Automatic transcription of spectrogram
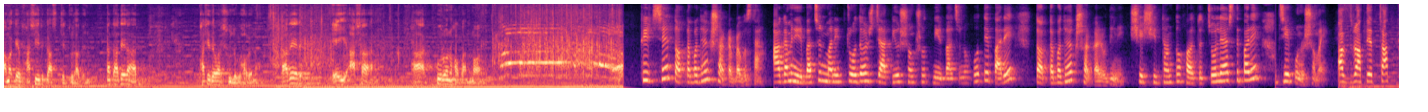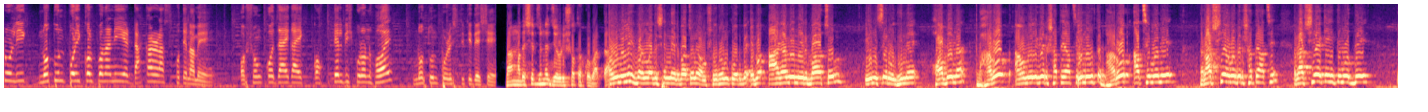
আমাকে ফাঁসির কাছে চুলাবেন তাদের আর ফাঁসি দেওয়ার সুযোগ হবে না। তাদের এই আশা আর পূরণ হবার নয়। ফিরছে তত্ত্বাবধায়ক সরকার ব্যবস্থা। আগামী নির্বাচন মানে ত্রয়োদশ জাতীয় সংসদ নির্বাচন হতে পারে তত্ত্বাবধায়ক সরকার অধীনে। সে সিদ্ধান্ত হয়তো চলে আসতে পারে যে কোনো সময়। আজ রাতে ছাত্রলীগ নতুন পরিকল্পনা নিয়ে ঢাকার রাজপথে নামে। অসংখ্য জায়গায় ককটেল বিস্ফোরণ হয় নতুন পরিস্থিতি দেশে। বাংলাদেশের জন্য জরুরি সতর্কবার্তা। আওয়ামী লীগ বাংলাদেশের নির্বাচনে অংশগ্রহণ করবে এবং আগামী নির্বাচন ইউনুসের অধীনে হবে না। ভারত আওয়ামী লীগের সাথে আছে। এই মুহূর্তে ভারত আছে মানে রাশিয়া আমাদের সাথে আছে। রাশিয়াকে ইতিমধ্যে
